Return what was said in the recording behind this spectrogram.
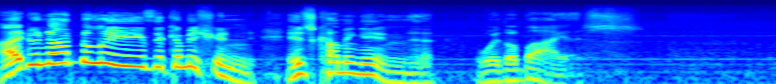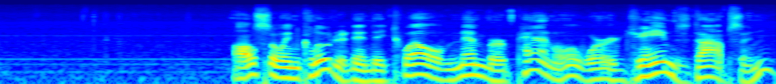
I do not believe the Commission is coming in with a bias. Also included in the 12 member panel were James Dobson,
